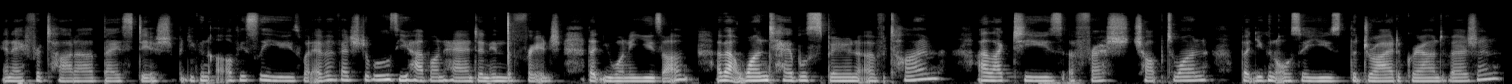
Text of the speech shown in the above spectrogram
in a frittata based dish, but you can obviously use whatever vegetables you have on hand and in the fridge that you want to use up. About one tablespoon of thyme, I like to use a fresh chopped one, but you can also use the dried ground version.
